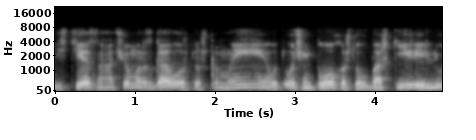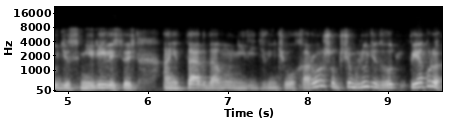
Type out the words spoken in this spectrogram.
Естественно, о чем и разговор? То, что мы вот очень плохо, что в Башкирии люди смирились, то есть они так давно не видели ничего хорошего. Причем люди, вот я говорю,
